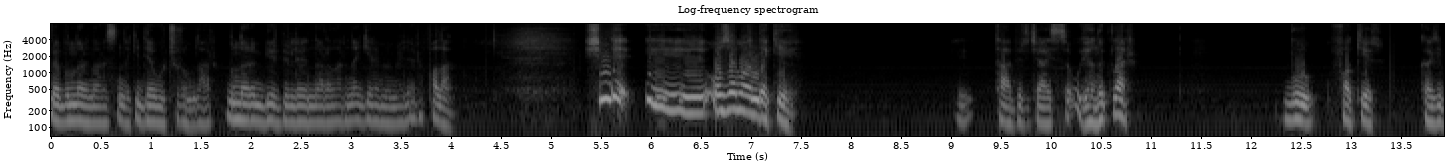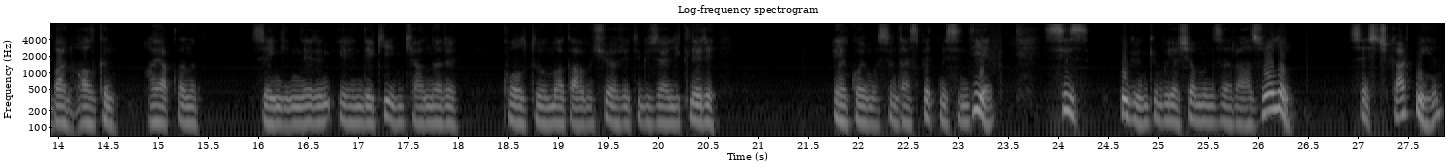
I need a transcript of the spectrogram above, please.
ve bunların arasındaki dev uçurumlar, bunların birbirlerinin aralarına girememeleri falan. Şimdi e, o zamandaki e, tabiri caizse uyanıklar bu fakir, gariban halkın ayaklanıp zenginlerin elindeki imkanları, koltuğu, makamı, şöhreti, güzellikleri el koymasın, gasp etmesin diye siz bugünkü bu yaşamınıza razı olun. Ses çıkartmayın.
